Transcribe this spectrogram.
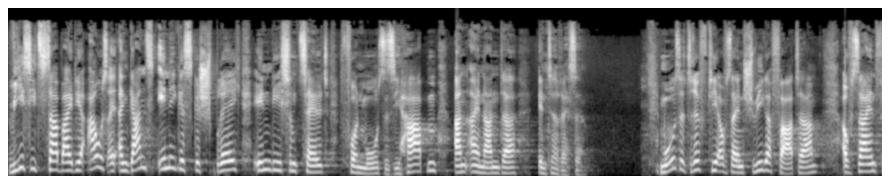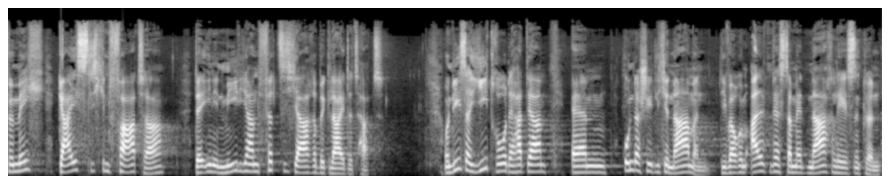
Wie sieht's da bei dir aus? Ein, ein ganz inniges Gespräch in diesem Zelt von Mose. Sie haben aneinander Interesse. Mose trifft hier auf seinen Schwiegervater, auf seinen für mich geistlichen Vater, der ihn in Midian 40 Jahre begleitet hat. Und dieser Jitro, der hat ja ähm, unterschiedliche Namen, die wir auch im Alten Testament nachlesen können.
